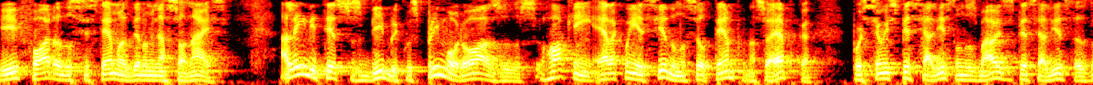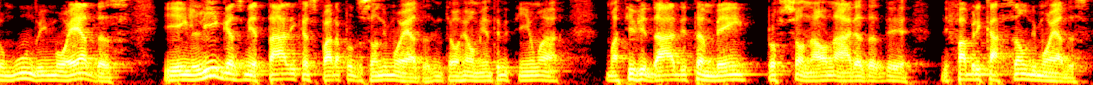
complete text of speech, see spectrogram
e fora dos sistemas denominacionais. Além de textos bíblicos primorosos, Hawking era conhecido no seu tempo, na sua época, por ser um especialista, um dos maiores especialistas do mundo em moedas e em ligas metálicas para a produção de moedas. Então, realmente, ele tinha uma, uma atividade também profissional na área de, de fabricação de moedas.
